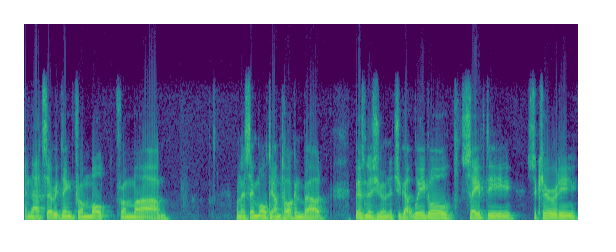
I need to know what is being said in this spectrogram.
And that's everything from multi, from um, when I say multi, I'm talking about business units. You got legal, safety, security,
